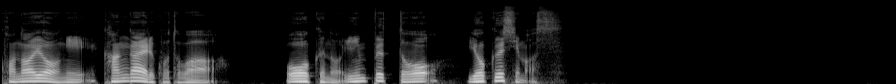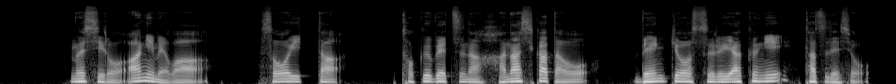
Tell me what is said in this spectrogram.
このように考えることは、多くのインプットを良くします。むしろアニメはそういった特別な話し方を勉強する役に立つでしょう。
